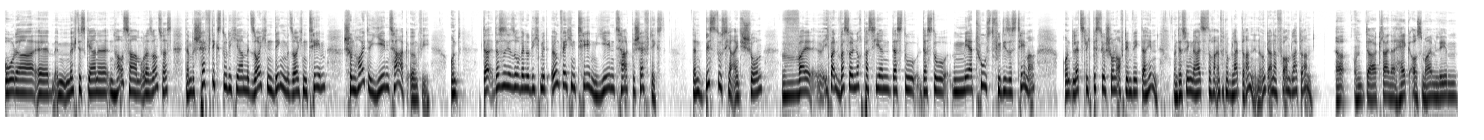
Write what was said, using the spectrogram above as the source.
oder äh, möchtest gerne ein Haus haben oder sonst was, dann beschäftigst du dich ja mit solchen Dingen, mit solchen Themen schon heute, jeden Tag irgendwie. Und da, das ist ja so, wenn du dich mit irgendwelchen Themen jeden Tag beschäftigst, dann bist du es ja eigentlich schon, weil ich meine, was soll noch passieren, dass du, dass du mehr tust für dieses Thema? Und letztlich bist du schon auf dem Weg dahin. Und deswegen, da heißt es doch einfach nur, bleib dran. In irgendeiner Form, bleib dran. Ja, und da kleiner Hack aus meinem Leben.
